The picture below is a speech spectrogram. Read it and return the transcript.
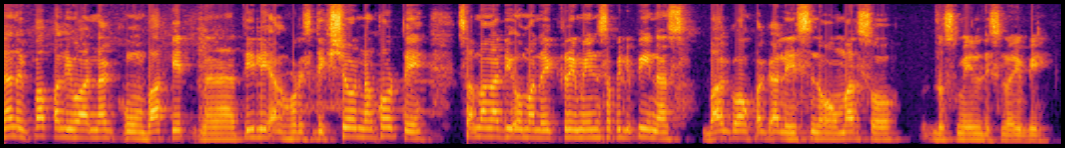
na nagpapaliwanag kung bakit nanatili ang jurisdiksyon ng korte sa mga di umano'y krimen sa Pilipinas bago ang pag-alis noong Marso 2019.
